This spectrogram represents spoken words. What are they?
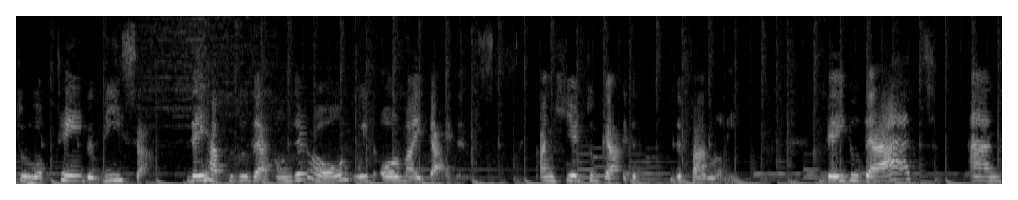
to obtain the visa. They have to do that on their own with all my guidance. I'm here to guide the, family. They do that and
